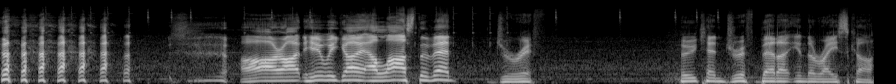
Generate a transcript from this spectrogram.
All right, here we go. Our last event, drift. Who can drift better in the race car?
